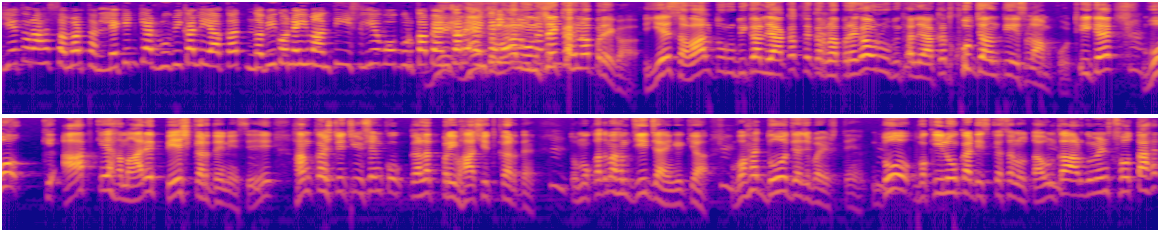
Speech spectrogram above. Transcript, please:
ये तो रहा समर्थन लेकिन क्या रूबी का लियाकत नबी को नहीं मानती इसलिए वो बुरका पहनकर सवाल उनसे कहना पड़ेगा। ये सवाल तो रूबी का लियाकत से करना पड़ेगा और रूबी का लियाकत खूब जानती है इस्लाम को ठीक है। वो कि आपके हमारे पेश कर देने से हम कॉन्स्टिट्यूशन को गलत परिभाषित कर दें। तो मुकदमा हम जीत जाएँगे क्या? वहाँ दो जज बैठते हैं। दो वकीलों का डिस्कशन होता है उनका आर्गुमेंट्स होता है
